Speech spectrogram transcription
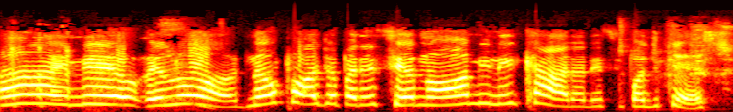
Ai, meu, Elô, não pode aparecer nome nem cara nesse podcast.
